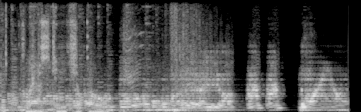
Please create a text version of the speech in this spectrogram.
Last Show.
